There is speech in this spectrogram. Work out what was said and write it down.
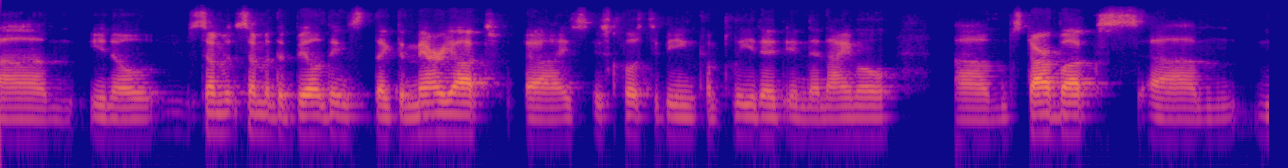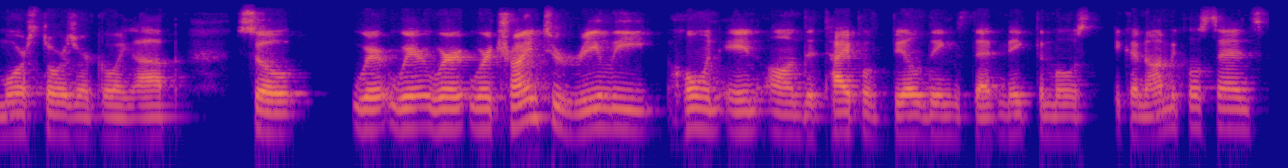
Um, you know some some of the buildings like the marriott uh, is, is close to being completed in nanaimo. Um, starbucks um, more stores are going up. So we're we're we're we're trying to really hone in on the type of buildings that make the most economical sense,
